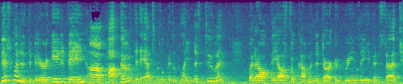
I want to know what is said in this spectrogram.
This one is the variegated vein uh, pothos that adds a little bit of lightness to it, but they also come in the darker green leaf and such.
